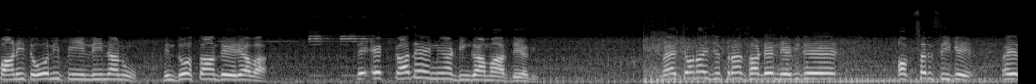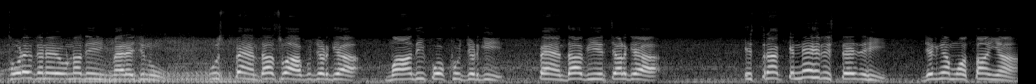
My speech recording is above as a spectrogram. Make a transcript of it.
ਪਾਣੀ ਤੇ ਉਹ ਨਹੀਂ ਪੀਣ ਲਈ ਇਹਨਾਂ ਨੂੰ ਹਿੰਦੁਸਤਾਨ ਦੇ ਰਿਹਾ ਵਾ, ਤੇ ਇਹ ਕਾਹਦੇ ਇੰਨੀਆਂ ਡਿੰਗਾ ਮਾਰਦੇ ਹੈਗੇ? ਮੈਂ ਚਾਹੁੰਦਾ ਜਿਸ ਤਰ੍ਹਾਂ ਸਾਡੇ ਨੇਵੀ ਦੇ ਅਫਸਰ ਸੀਗੇ, ਇਹ ਥੋੜੇ ਦਿਨ ਉਹਨਾਂ ਦੀ ਮੈਰਿਜ ਨੂੰ, ਉਸ ਭੈਣ ਦਾ ਸੁਭਾਅ ਗੁਜਰ ਗਿਆ, ਮਾਂ ਦੀ ਕੁੱਖ ਉਜੜ ਗਈ, ਭੈਣ ਦਾ ਵੀਰ ਚਲ ਗਿਆ। ਇਸ ਤਰ੍ਹਾਂ ਕਿੰਨੇ ਹੀ ਰਿਸ਼ਤੇ ਸੀ, ਜਿਹੜੀਆਂ ਮੌਤਾਂ ਹੋਈਆਂ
